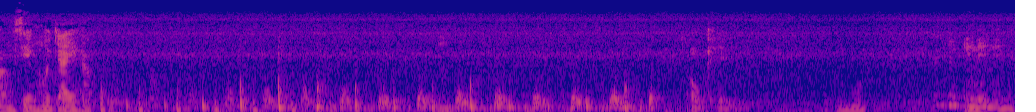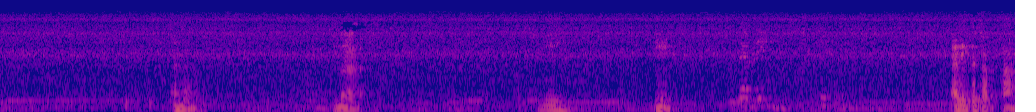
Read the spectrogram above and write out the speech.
ฟังเสียงหัวใจครับโอเคพี่นี่นี่นี่อ่าน่ะนี่อืมอันนี้กระจับตาง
